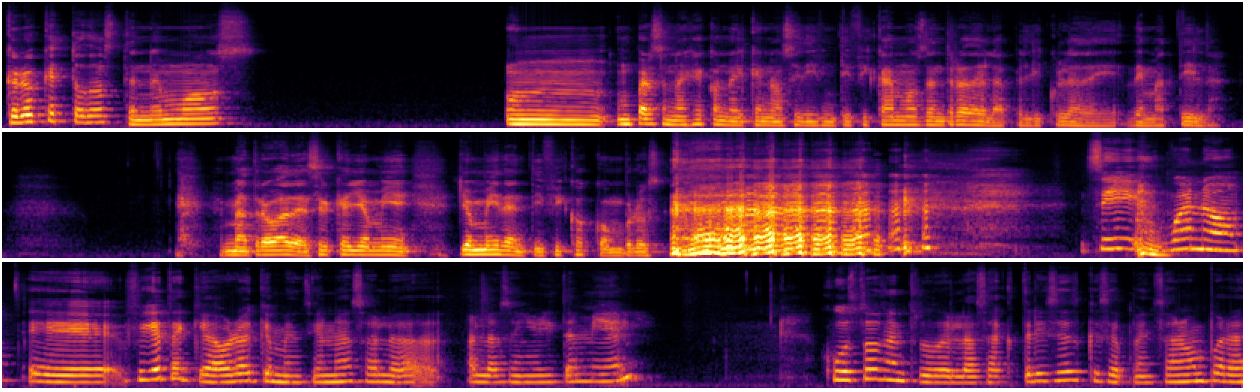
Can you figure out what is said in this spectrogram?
creo que todos tenemos un, un, personaje con el que nos identificamos dentro de la película de, de Matilda. Me atrevo a decir que yo me, yo me identifico con Bruce. Sí, bueno, eh, fíjate que ahora que mencionas a la, a la señorita Miel, justo dentro de las actrices que se pensaron para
